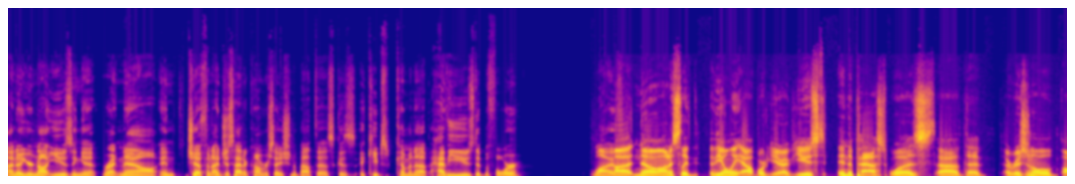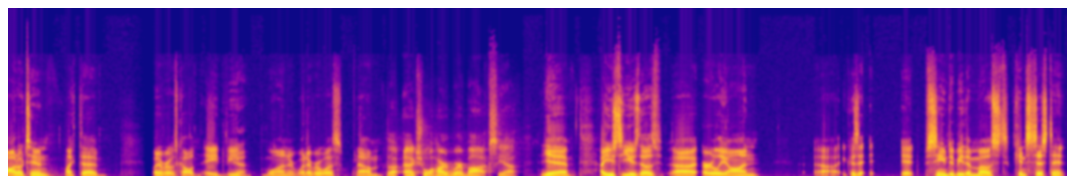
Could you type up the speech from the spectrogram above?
I know you're not using it right now, and Jeff and I just had a conversation about this because it keeps coming up. Have you used it before? Live? Uh, no, honestly, the only outboard gear I've used in the past was uh, the original auto tune, like the whatever it was called, AV Yeah. one or whatever it was. Um, The actual hardware box, yeah. Yeah, I used to use those uh, early on because it it seemed to be the most consistent.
